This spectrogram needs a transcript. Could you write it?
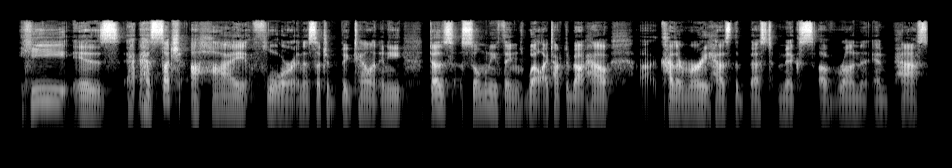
he is has such a high floor and is such a big talent, and he does so many things well. I talked about how uh, Kyler Murray has the best mix of run and pass.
